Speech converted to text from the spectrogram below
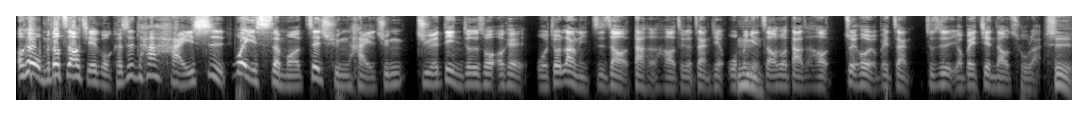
，OK，我们都知道结果，可是他还是为什么这群海军决定就是说，OK，我就让你制造大和号这个战舰，我们也知道说。大和号最后有被战，就是有被建造出来，是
